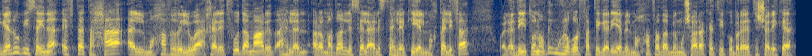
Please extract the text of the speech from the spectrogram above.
جنوب سيناء افتتح المحافظ اللواء خالد فودة معرض أهلا رمضان للسلع الاستهلاكية المختلفة والذي تنظمه الغرفة التجارية بالمحافظة بمشاركة كبريات الشركات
